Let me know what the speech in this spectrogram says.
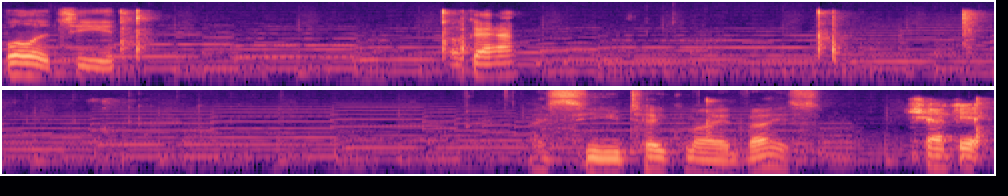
bullet seed. Okay? I see you take my advice. Check it.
